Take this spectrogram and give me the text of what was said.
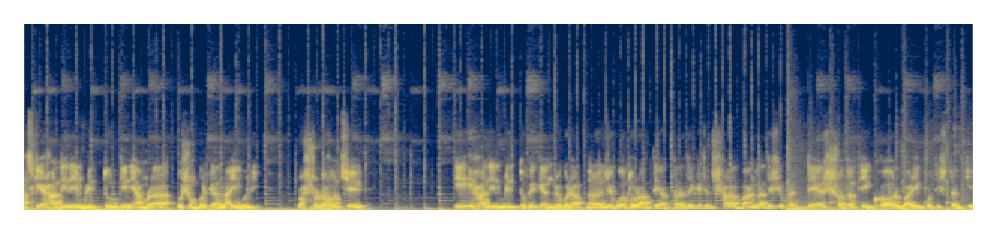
আজকে হাদির এই মৃত্যুর দিনে আমরা ও সম্পর্কে আর নাই বলি। প্রশ্নটা হচ্ছে, এই হাদির মৃত্যুকে কেন্দ্র করে আপনারা যে গত রাতে আপনারা দেখেছেন, সারা বাংলাদেশে প্রায় দেড় শতাধিক ঘর, বাড়ি, প্রতিষ্ঠানকে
